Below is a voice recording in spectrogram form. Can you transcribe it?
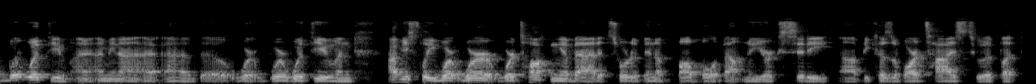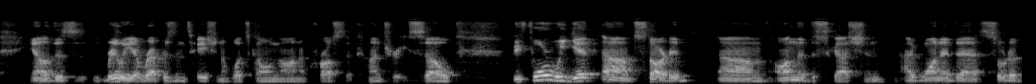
we're with you. I, I mean, I, I, uh, we're we're with you, and obviously we're we're we're talking about it sort of in a bubble about New York City uh, because of our ties to it. But you know, this is really a representation of what's going on across the country. So, before we get um, started um, on the discussion, I wanted to sort of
